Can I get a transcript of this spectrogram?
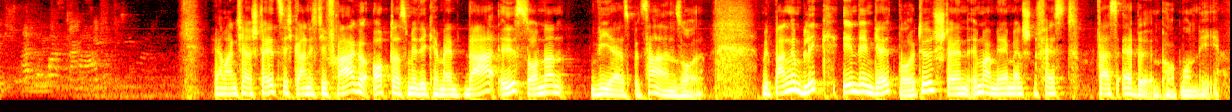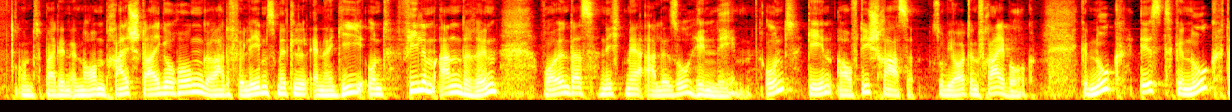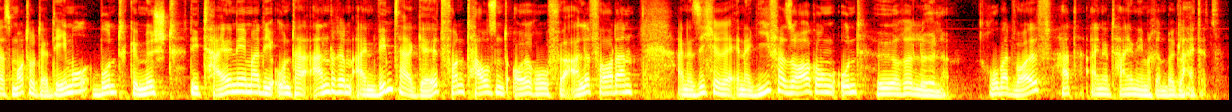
Ja, mancher stellt sich gar nicht die Frage, ob das Medikament da ist, sondern wie er es bezahlen soll. Mit bangem Blick in den Geldbeutel stellen immer mehr Menschen fest, da ist Ebbe im Portemonnaie. Und bei den enormen Preissteigerungen, gerade für Lebensmittel, Energie und vielem anderen, wollen das nicht mehr alle so hinnehmen und gehen auf die Straße, so wie heute in Freiburg. Genug ist genug, das Motto der Demo, bunt gemischt. Die Teilnehmer, die unter anderem ein Wintergeld von 1000 Euro für alle fordern, eine sichere Energieversorgung und höhere Löhne. Robert Wolf hat eine Teilnehmerin begleitet.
